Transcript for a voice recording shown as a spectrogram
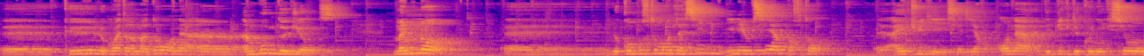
que le mois de Ramadan, on a un, boom d'audience. Maintenant, le comportement de la cible, il est aussi important à étudier. C'est-à-dire, on a des pics de connexion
